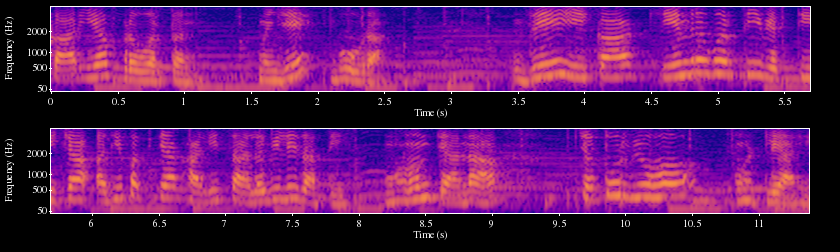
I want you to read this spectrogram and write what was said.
कार्य प्रवर्तन म्हणजे भोवरा जे एका केंद्रवर्ती व्यक्तीच्या अधिपत्याखाली चालविले जाते म्हणून त्यांना चतुर्व्यूह म्हटले आहे.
